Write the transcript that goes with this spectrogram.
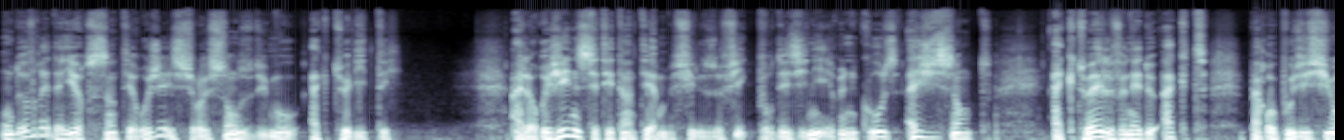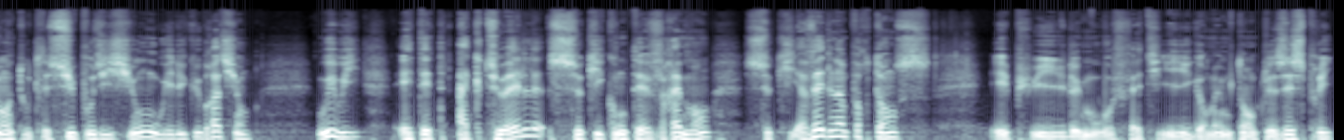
On devrait d'ailleurs s'interroger sur le sens du mot actualité. À l'origine, c'était un terme philosophique pour désigner une cause agissante. Actuelle venait de acte, par opposition à toutes les suppositions ou élucubrations. Oui, oui, était actuel ce qui comptait vraiment, ce qui avait de l'importance. Et puis les mots fatiguent en même temps que les esprits.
